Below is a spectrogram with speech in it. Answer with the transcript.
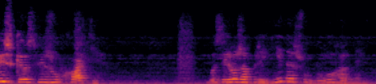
трішки освіжу в хаті. Бо Сережа приїде, щоб було гарненько.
